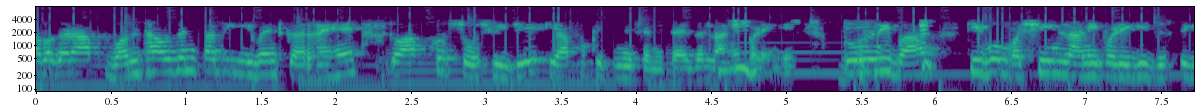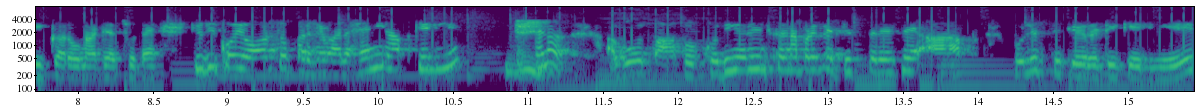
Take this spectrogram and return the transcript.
अब अगर आप वन थाउज़ेंड का भी इवेंट कर रहे हैं तो आप खुद सोच लीजिए कि आपको कितने सैनिटाइजर लाने पड़ेंगे। दूसरी बात कि वो मशीन लानी पड़ेगी जिससे कि कोरोना टेस्ट होता है। क्योंकि कोई और तो करने वाला है नहीं आपके लिए है ना? अब वो तो आपको खुद ही अरेंज करना पड़ेगा। जिस तरह से आप पुलिस सिक्योरिटी के लिए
